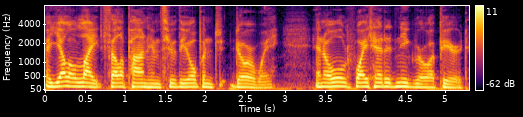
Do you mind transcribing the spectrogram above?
A yellow light fell upon him through the opened doorway. An old, white headed negro appeared.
